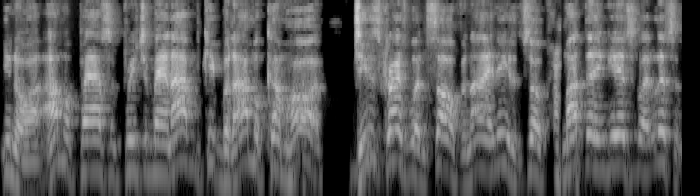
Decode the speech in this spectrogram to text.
you know, I, am a pastor preacher, man. I'm keep, but I'm gonna come hard. Jesus Christ wasn't soft, and I ain't either. So my thing is like, listen,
